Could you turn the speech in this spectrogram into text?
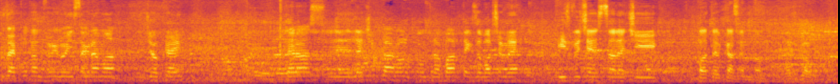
Tutaj podam twojego Instagrama, będzie ok. Teraz y, leci Karol kontra Bartek, zobaczymy i zwycięzca leci batelka ze mną. Let's go.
